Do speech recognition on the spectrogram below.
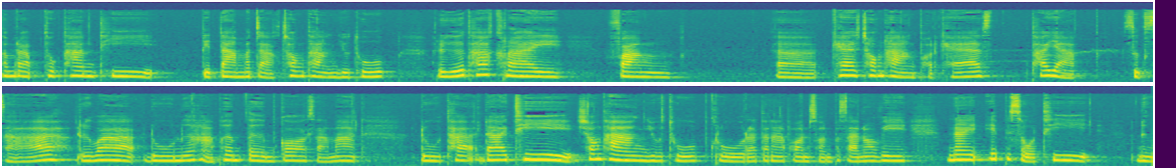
สำหรับทุกท่านที่ติดตามมาจากช่องทาง YouTube หรือถ้าใครฟังแค่ช่องทางพอดแคสต์ ถ้าอยากศึกษาหรือว่าดูเนื้อหาเพิ่มเติมก็สามารถดูได้ที่ช่องทาง YouTube ครูรัตนาพรสอนภาษานอร์เวย์ใน episode ที่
